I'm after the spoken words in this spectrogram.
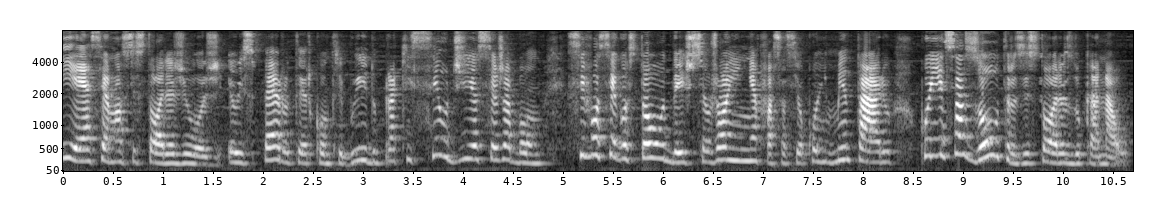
E essa é a nossa história de hoje. Eu espero ter contribuído para que seu dia seja bom. Se você gostou, deixe seu joinha, faça seu comentário, conheça as outras histórias do canal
